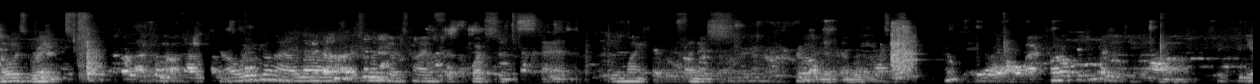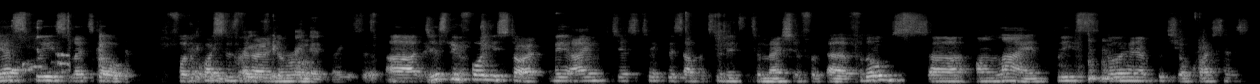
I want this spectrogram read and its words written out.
That was great. Now we're gonna allow plenty of time for questions and we might finish. Yes, please, let's go. For the questions that are in the room. Uh, just before you start, may I just take this opportunity to mention for, uh, for those, uh, online, please go ahead and put your questions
